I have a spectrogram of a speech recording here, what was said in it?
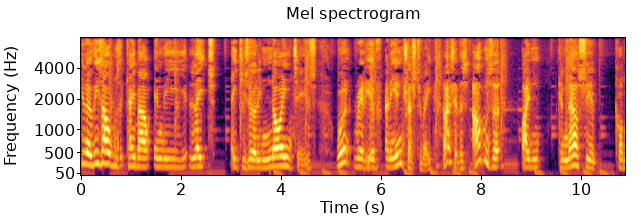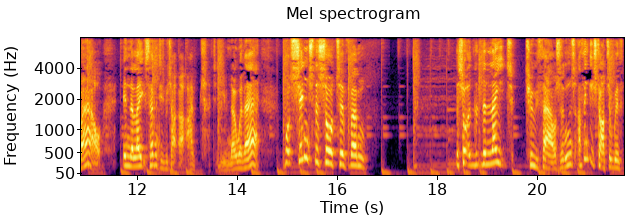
you know, these albums that came out in the late 80s, early 90s weren't really of any interest to me. And actually, there's albums that I can now see have come out in the late 70s, which I, I, I didn't even know were there. But since the sort of um, the sort of the, the late 2000s, I think it started with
